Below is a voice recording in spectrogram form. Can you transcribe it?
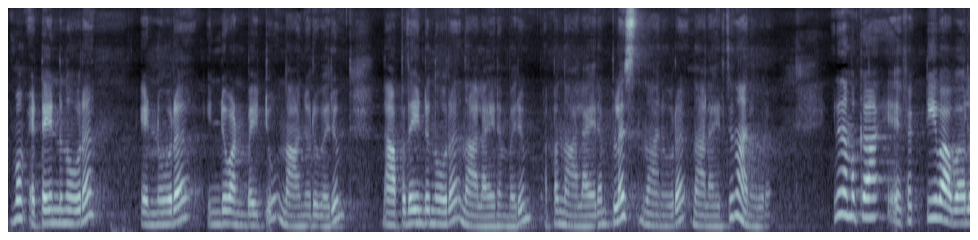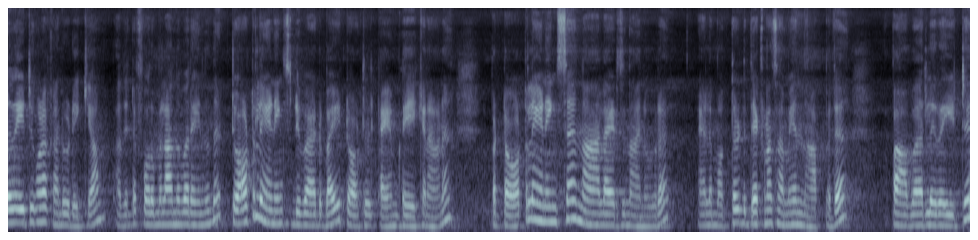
അപ്പം എട്ട് ഇന്റു നൂറ് എണ്ണൂറ് ഇന്റു വൺ ബൈ ടു നാനൂറ് വരും. നാൽപ്പത് ഇന്റു നൂറ് നാലായിരം വരും. അപ്പം നാലായിരം പ്ലസ് നാനൂറ് നാലായിരത്തി നാനൂറ്. ഇനി നമുക്ക് ആ എഫക്റ്റീവ് അവർ റേറ്റും കൂടെ കണ്ടുപിടിക്കാം. അതിന്റെ ഫോർമുല എന്ന് പറയുന്നത് total earnings divide by total time taken ആണ്. അപ്പോൾ ടോട്ടൽ ഏണിങ്സ് നാലായിരത്തി നാനൂറ് അയാൾ മൊത്തം എടുത്തേക്കണ സമയം നാൽപ്പത്. അപ്പോൾ അവർലി റേറ്റ്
